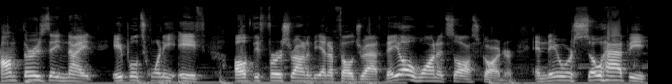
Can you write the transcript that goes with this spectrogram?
on Thursday night, April 28th of the first round of the NFL draft, they all wanted Sauce Gardner. And they were so happy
